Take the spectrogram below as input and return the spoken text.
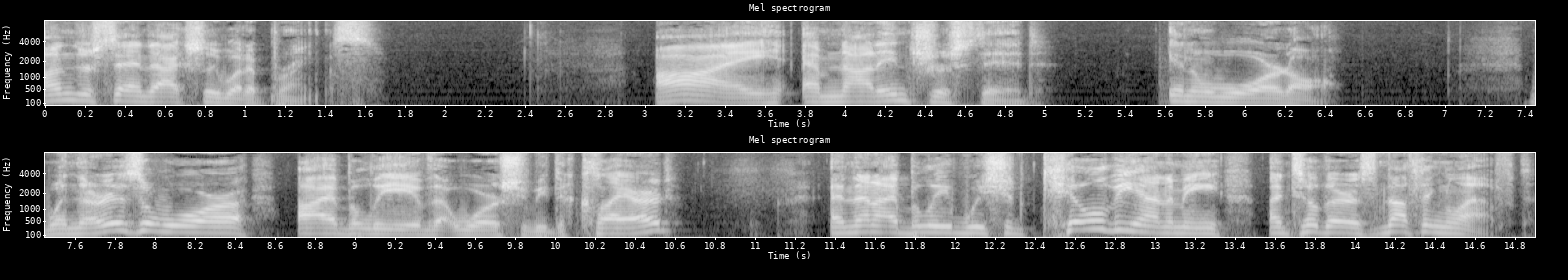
understand actually what it brings. I am not interested in a war at all. When there is a war, I believe that war should be declared. And then I believe we should kill the enemy until there is nothing left.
